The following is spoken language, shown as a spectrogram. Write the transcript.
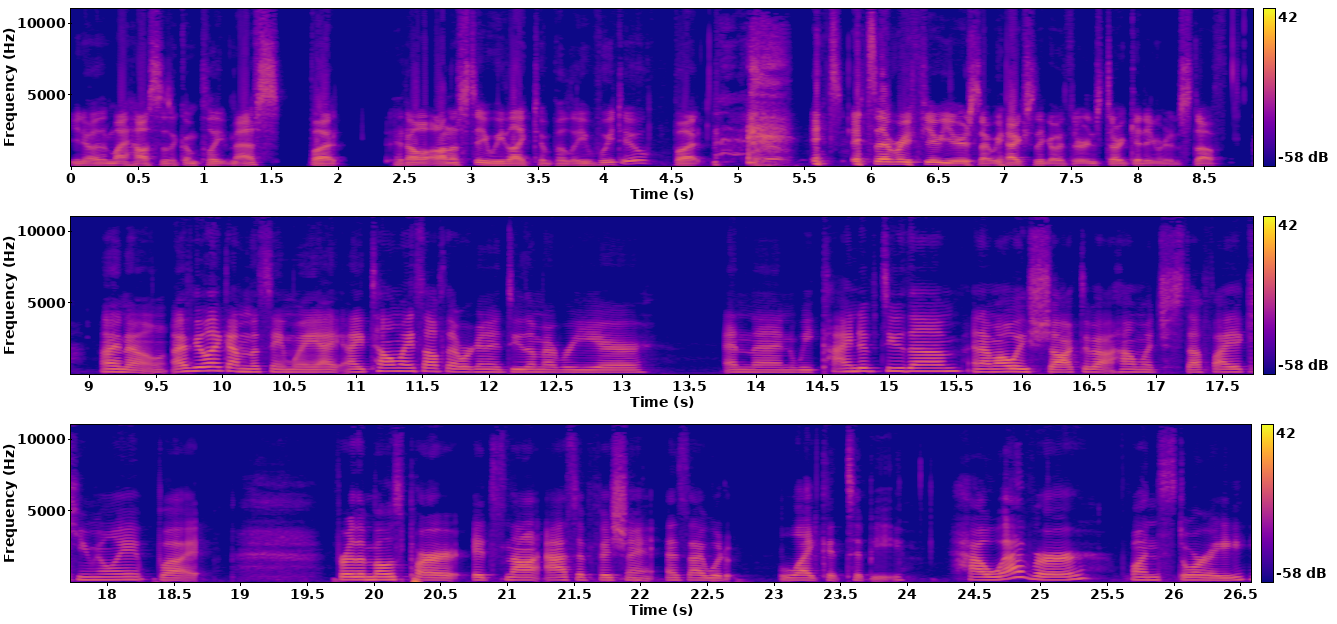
you know, that my house is a complete mess. But in all honesty, we like to believe we do, but it's it's every few years that we actually go through and start getting rid of stuff. I know. I feel like I'm the same way. I, I tell myself that we're to do them every year, and then we kind of do them. And I'm always shocked about how much stuff I accumulate. But for the most part, it's not as efficient as I would like it to be. However, fun story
